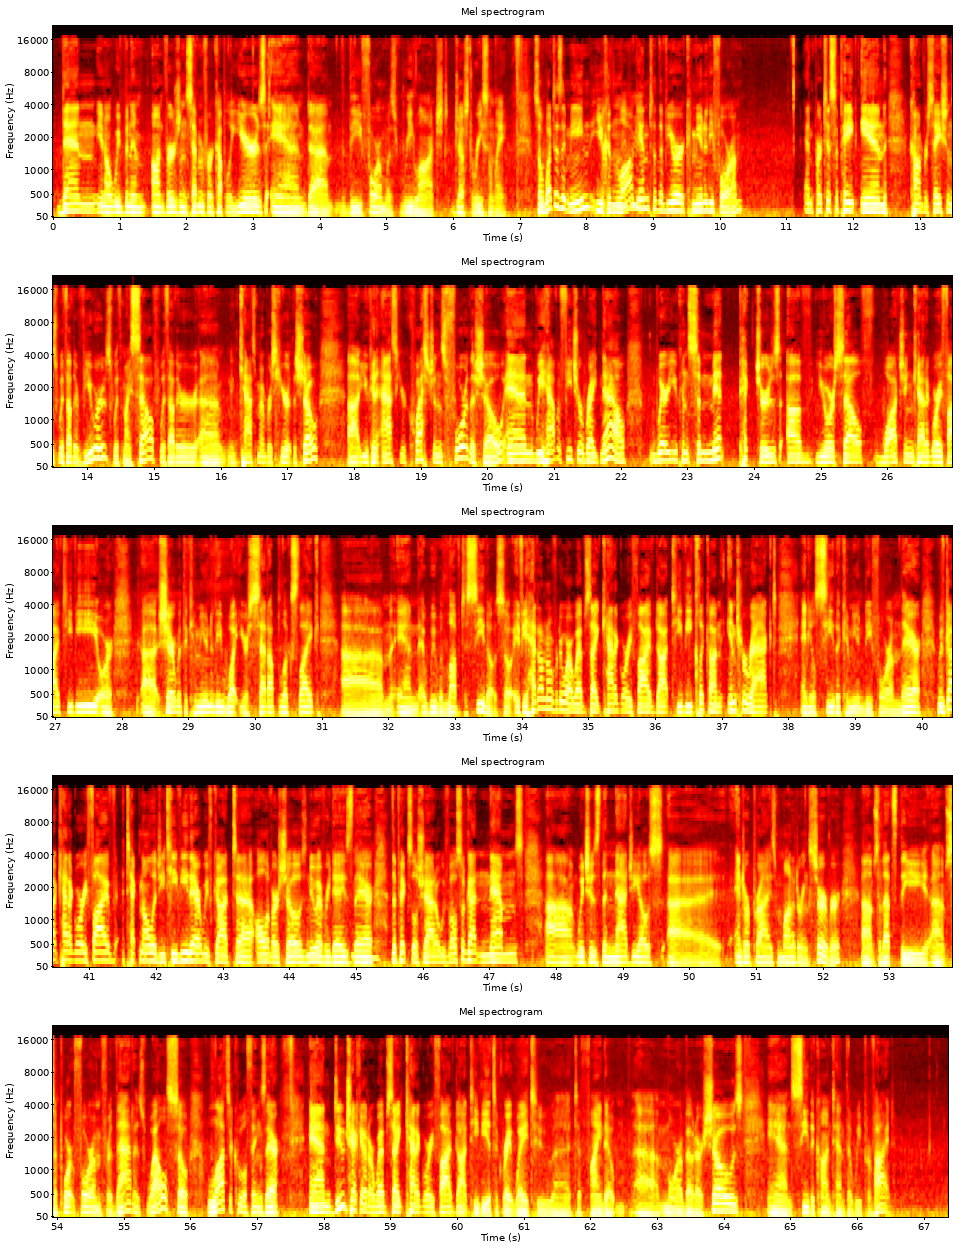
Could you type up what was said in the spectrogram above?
Then you know we've been in, on version 7 for a couple of years and uh, the forum was relaunched just recently. So what does it mean? You can log into the viewer community forum and participate in conversations with other viewers, with myself, with other uh, cast members here at the show. Uh, you can ask your questions for the show, and we have a feature right now where you can submit pictures of yourself watching Category 5 TV or uh, share with the community what your setup looks like, um, and we would love to see those. So if you head on over to our website, category5.tv, click on Interact, and you'll see the community forum there. We've got Category 5 Technology TV there. We've got uh, all of our shows, New Everydays there, The Pixel Shadow. We've also got NEMS, uh, which is the Nagios uh, Enterprise Monitoring Server. Um, so that's the uh, support forum for that as well. So lots of cool things there. And do check out our website, category5.tv. It's a great way to, uh, to find out uh, more about our shows and see the content that we provide.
